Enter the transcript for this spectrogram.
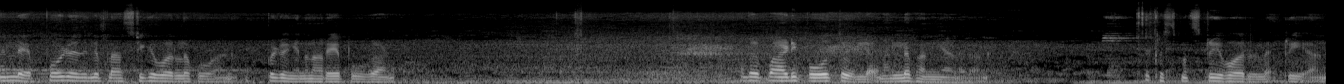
നല്ല എപ്പോഴും ഇതിൽ പ്ലാസ്റ്റിക് പോലുള്ള പൂവാണ്. എപ്പോഴും ഇങ്ങനെ നിറയെ പൂവാണ്. അത് പാടി പോകത്തുമില്ല. നല്ല ഭംഗിയാണ് കാണാൻ. ഇത് ക്രിസ്മസ് ട്രീ പോലുള്ള ട്രീ ആണ്.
